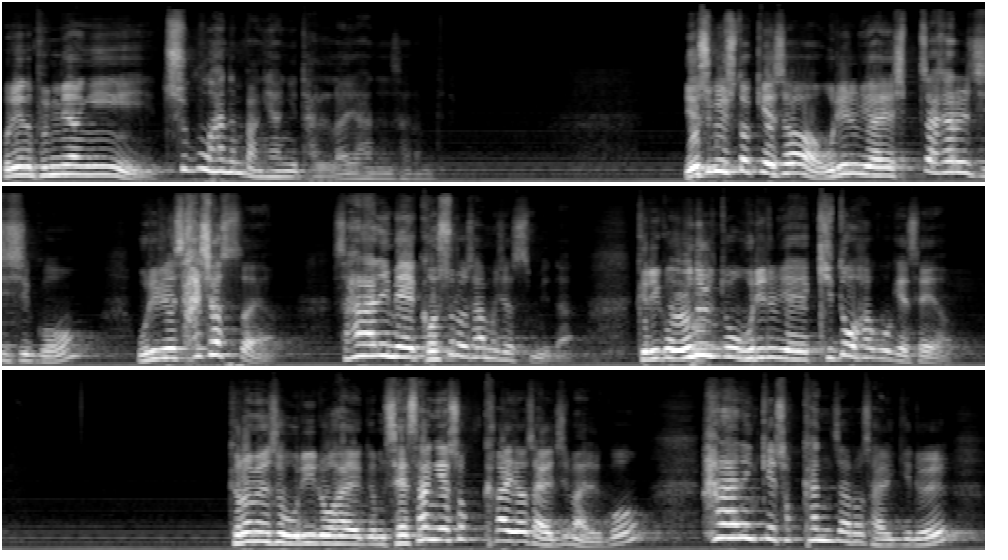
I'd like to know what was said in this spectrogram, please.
우리는 분명히 추구하는 방향이 달라야 하는 사람들입니다. 예수 그리스도께서 우리를 위하여 십자가를 지시고 우리를 사셨어요. 하나님의 것으로 삼으셨습니다. 그리고 오늘도 우리를 위하여 기도하고 계세요. 그러면서 우리로 하여금 세상에 속하여 살지 말고 하나님께 속한 자로 살기를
